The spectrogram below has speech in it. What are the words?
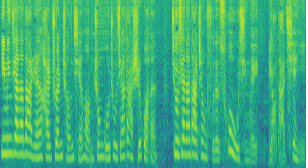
一名加拿大人还专程前往中国驻加大使馆，就加拿大政府的错误行为表达歉意。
